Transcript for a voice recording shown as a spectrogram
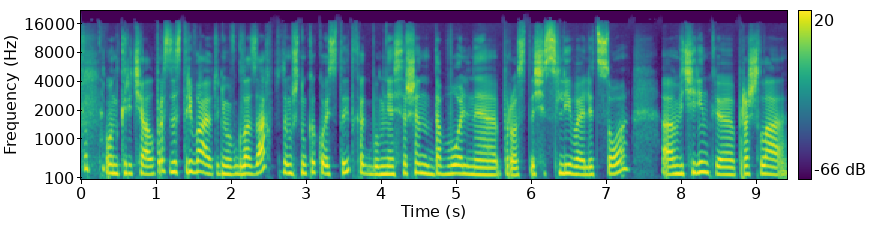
Он кричал. Просто застревают у него в глазах, потому что, ну, какой стыд, как бы у меня совершенно довольное, просто счастливое лицо. А, вечеринка прошла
